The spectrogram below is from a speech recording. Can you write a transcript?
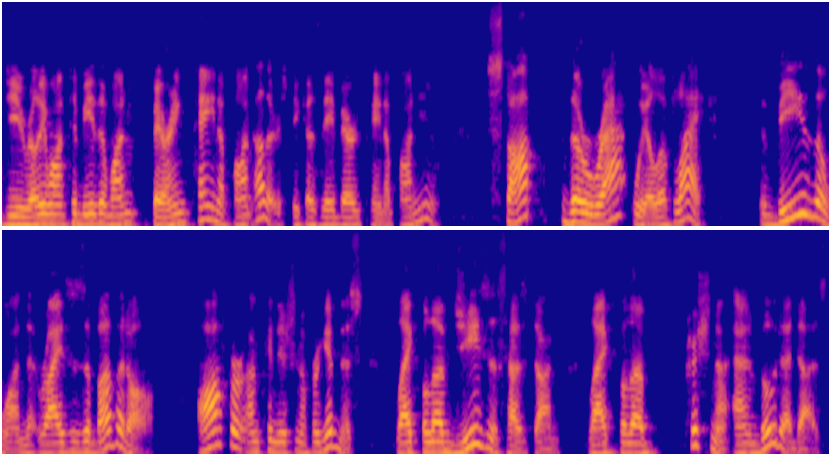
Do you really want to be the one bearing pain upon others because they bear pain upon you? Stop the rat wheel of life. Be the one that rises above it all. Offer unconditional forgiveness like beloved Jesus has done like beloved Krishna and Buddha does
